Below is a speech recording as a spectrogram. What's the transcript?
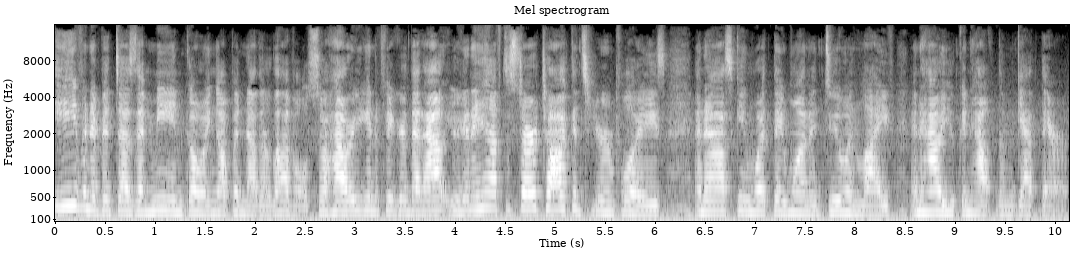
even if it doesn't mean going up another level. So, how are you going to figure that out? You're going to have to start talking to your employees and asking what they want to do in life and how you can help them get there.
